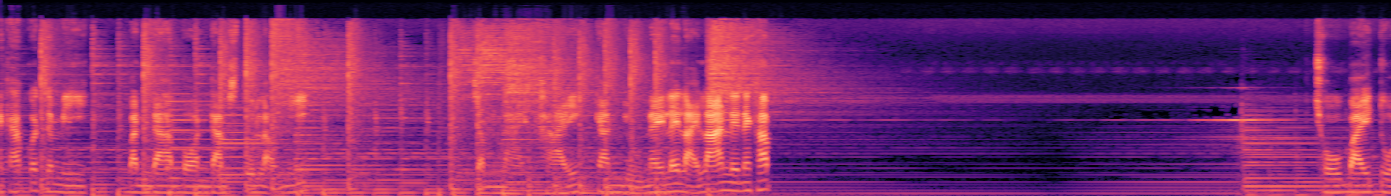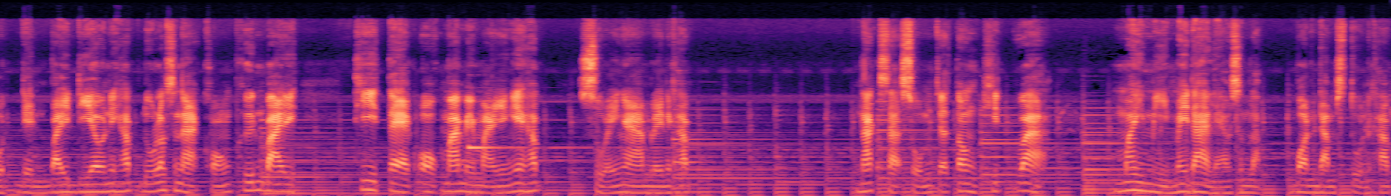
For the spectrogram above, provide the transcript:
นะครับ ก็จะมีบรรดาบอลดำสตูนเหล่านี้จำหน่ายขายกันอยู่ในหลาย ๆ ร้านเลยนะครับ โชว์ใบโดดเด่นใบเดียวนี่ครับ ดูลักษณะของพื้นใบที่แตกออกมาใหม่ ๆ อย่างเงี้ยครับ สวยงามเลยนะครับ นักสะสมจะต้องคิดว่าไม่มีไม่ได้แล้วสำหรับบอลดำสตูนครับ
